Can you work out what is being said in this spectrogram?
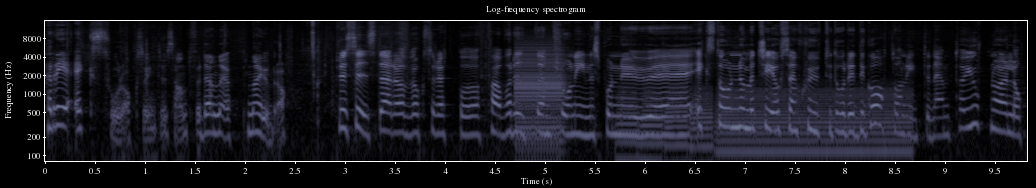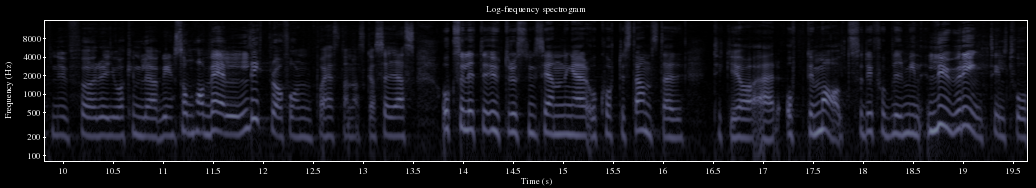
3X Tour också intressant, för den öppnar ju bra. Precis, där har vi också rätt på favoriten från Innerspår nu. Eh, X-Tour nummer tre och sen sju till Dore har har inte nämnt. Har gjort några lopp nu för Joakim Lövgren som har väldigt bra form på hästarna ska sägas. Också lite utrustningsändringar och kortdistans där tycker jag är optimalt. Så det får bli min luring till 2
